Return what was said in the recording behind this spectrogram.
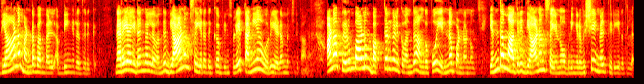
தியான மண்டபங்கள் அப்படிங்கிறது இருக்குது நிறைய இடங்களில் வந்து தியானம் செய்யறதுக்கு அப்படின்னு சொல்லி தனியாக ஒரு இடம் வச்சுருக்காங்க. ஆனால் பெரும்பாலும் பக்தர்களுக்கு வந்து அங்கே போய் என்ன பண்ணணும்? எந்த மாதிரி தியானம் செய்யணும் அப்படிங்கிற விஷயங்கள் தெரியறதில்ல.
